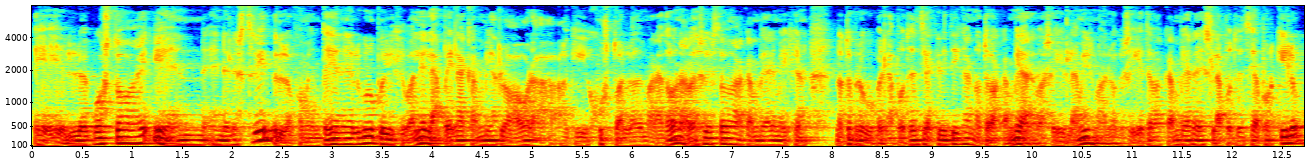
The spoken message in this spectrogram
Eh, lo he puesto ahí en, en, el street, lo comenté en el grupo y dije, vale la pena cambiarlo ahora aquí justo al lado de Maratón, a ver si esto me va a cambiar. Y me dijeron, no te preocupes, la potencia crítica no te va a cambiar, va a seguir la misma. Lo que sí que te va a cambiar es la potencia por kilo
